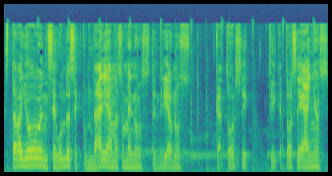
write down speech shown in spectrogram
Estaba yo en segundo de secundaria, más o menos. Tendría unos 14, sí, 14 años.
